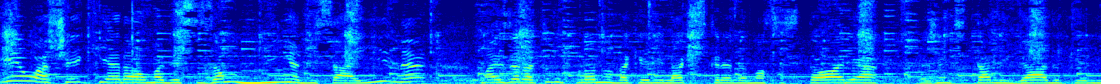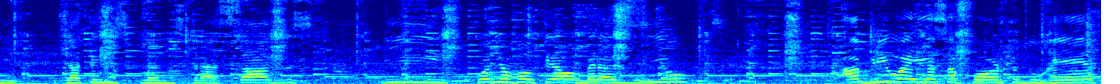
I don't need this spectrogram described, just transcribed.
eu achei que era uma decisão minha de sair, né? Mas era tudo plano daquele lá que escreve a nossa história. A gente está ligado que ele já tem os planos traçados. E quando eu voltei ao Brasil, abriu aí essa porta do rap,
